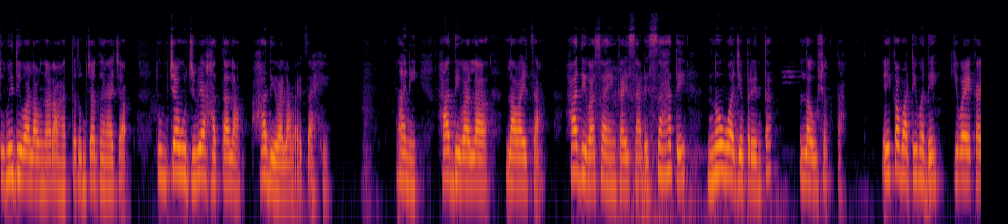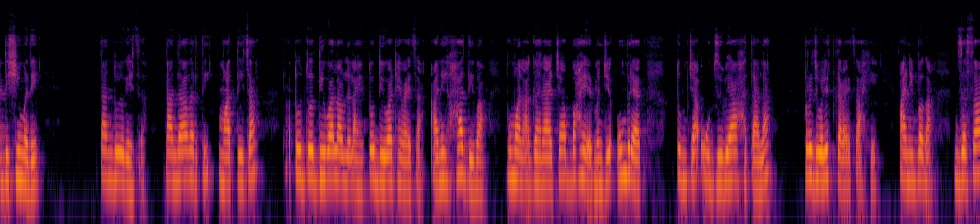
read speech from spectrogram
तुम्ही दिवा लावणार आहात तर तुमच्या घराच्या तुमच्या उजव्या हाताला हा दिवा लावायचा आहे. आणि हा दिवा ला लावायचा. हा दिवा सायंकाळी साडेसहा ते नऊ वाजेपर्यंत लावू शकता. एका वाटीमध्ये किंवा एका डिशीमध्ये तांदूळ घ्यायचं. तांदळावरती मातीचा तो जो दिवा लावलेला आहे तो दिवा ठेवायचा. आणि हा दिवा तुम्हाला घराच्या बाहेर म्हणजे उंबऱ्यात तुमच्या उजव्या हाताला प्रज्वलित करायचा आहे. आणि बघा जसा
